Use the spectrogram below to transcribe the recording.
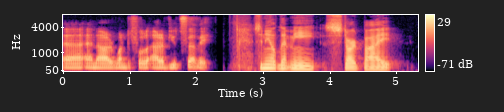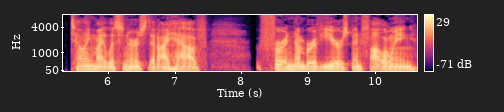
uh, and our wonderful Arab Youth Survey. Sunil, let me start by telling my listeners that I have, for a number of years, been following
